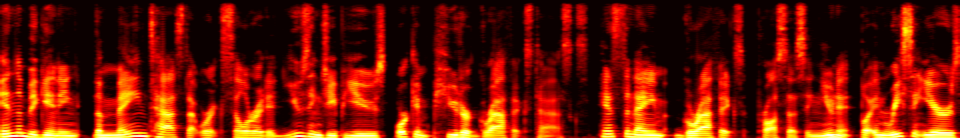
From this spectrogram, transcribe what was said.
In the beginning, the main tasks that were accelerated using GPUs were computer graphics tasks, hence the name Graphics Processing Unit. But in recent years,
